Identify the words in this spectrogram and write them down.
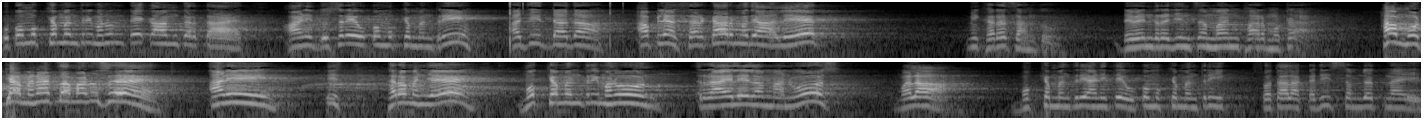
उपमुख्यमंत्री म्हणून ते काम करतायत. आणि दुसरे उपमुख्यमंत्री अजितदादा आपल्या सरकारमध्ये आलेत. मी खरंच सांगतो देवेंद्रजींचं मन फार मोठं आहे. हा मोठ्या मनाचा माणूस आहे. आणि ती खरं म्हणजे मुख्यमंत्री म्हणून राहिलेला माणूस मला मुख्यमंत्री आणि ते उपमुख्यमंत्री स्वतःला कधीच समजत नाही.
